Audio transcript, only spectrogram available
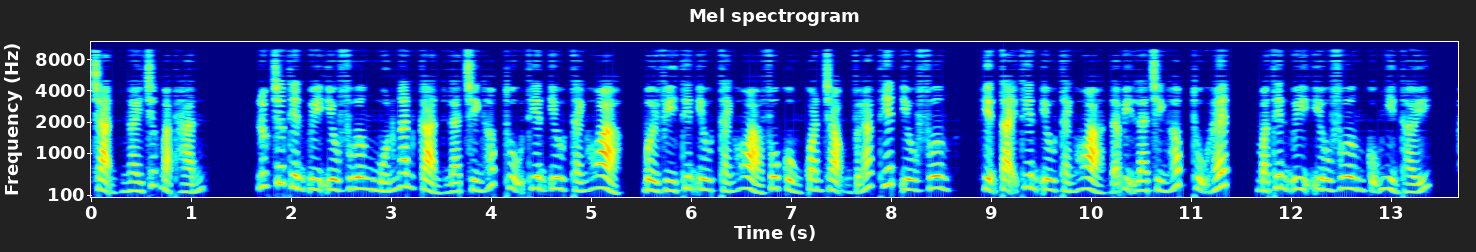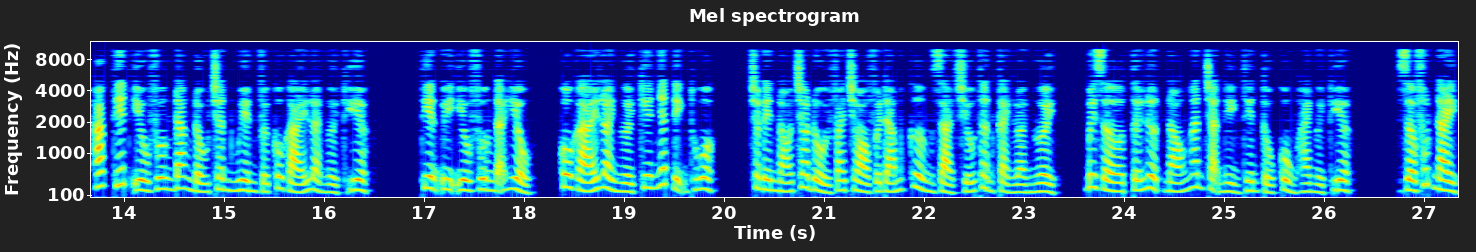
chặn ngay trước mặt hắn. Lúc trước thiên uy yêu vương muốn ngăn cản là trình hấp thụ thiên yêu thánh hỏa, bởi vì thiên yêu thánh hỏa vô cùng quan trọng với hắc thiết yêu vương, hiện tại thiên yêu thánh hỏa đã bị La Trinh hấp thụ hết, mà thiên uy yêu vương cũng nhìn thấy, hắc thiết yêu vương đang đấu chân nguyên với cô gái loài người kia. Thiên uy yêu vương đã hiểu, cô gái loài người kia nhất định thua, cho nên nó trao đổi vai trò với đám cường giả chiếu thần cảnh loài người, bây giờ tới lượt nó ngăn chặn hình thiên tố cùng hai người kia. Giờ phút này,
